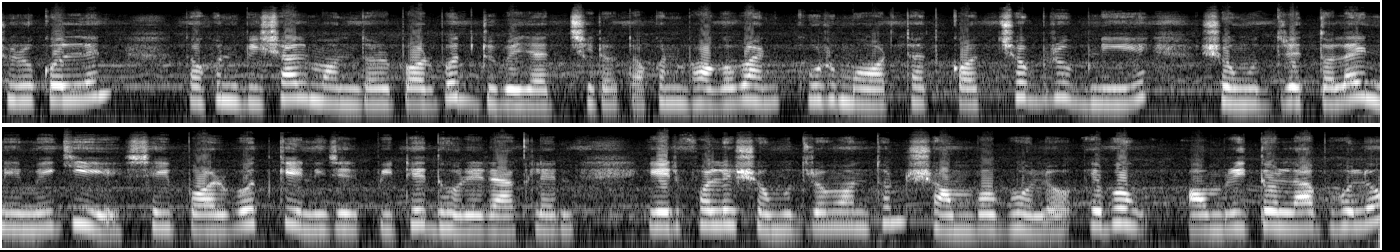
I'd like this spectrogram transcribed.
শুরু করলেন, তখন বিশাল মন্দর পর্বত ডুবে যাচ্ছিল। তখন ভগবান কুর্ম অর্থাৎ কচ্ছপ রূপ নিয়ে সমুদ্রের তলায় নেমে গিয়ে সেই পর্বতকে নিজের পিঠে ধরে রাখলেন। এর ফলে সমুদ্র মন্থন সম্ভব হলো এবং অমৃত লাভ হলো।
